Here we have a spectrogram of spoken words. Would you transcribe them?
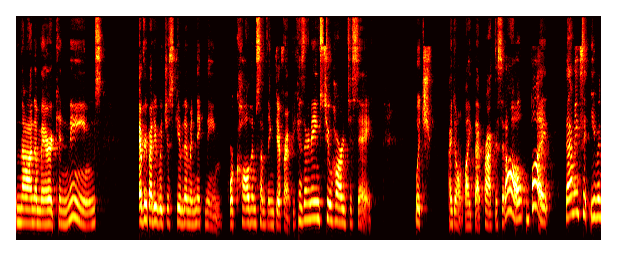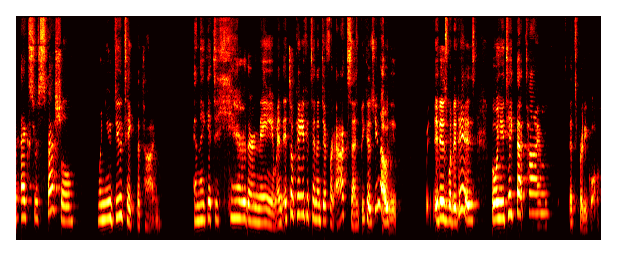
non American names, everybody would just give them a nickname or call them something different because their name's too hard to say, which I don't like that practice at all. But that makes it even extra special when you do take the time and they get to hear their name. And it's okay if it's in a different accent because, you know, it is what it is. But when you take that time, it's pretty cool.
